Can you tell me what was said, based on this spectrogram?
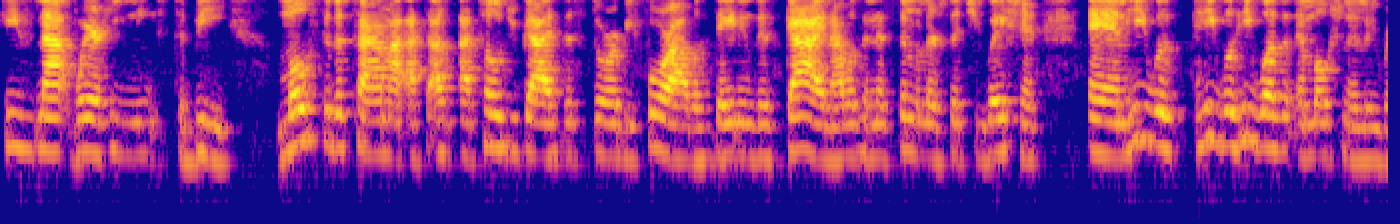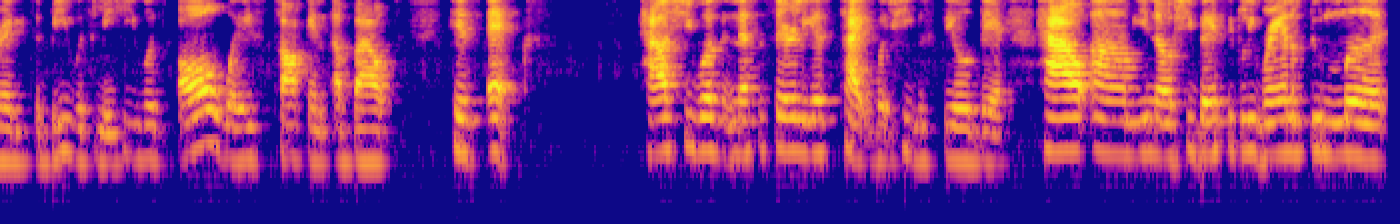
He's not where he needs to be. Most of the time, I, I, I, told you guys this story before. I was dating this guy, and I was in a similar situation, and he was he was he wasn't emotionally ready to be with me. He was always talking about his ex how she wasn't necessarily as tight, but she was still there. How um, you know, she basically ran him through the mud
